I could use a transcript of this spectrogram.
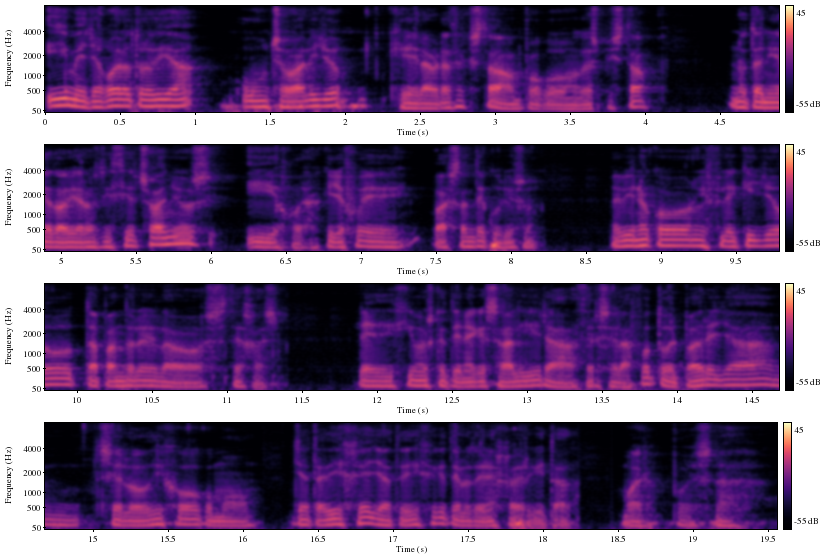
Y me llegó el otro día un chavalillo que la verdad es que estaba un poco despistado. No tenía todavía los 18 años y aquello fue bastante curioso. Me vino con el flequillo tapándole las cejas le dijimos que tenía que salir a hacerse la foto. El padre ya mm, se lo dijo como, ya te dije, ya te dije que te lo tenías que haber quitado. Bueno, pues nada,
